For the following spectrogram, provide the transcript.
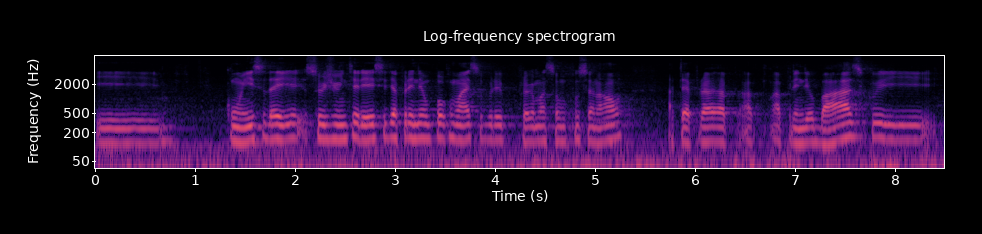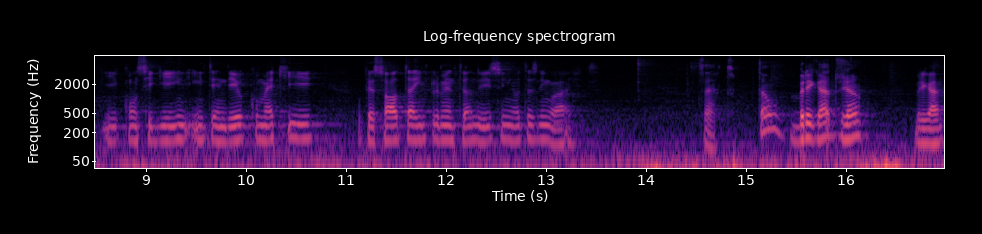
E com isso daí surgiu o interesse de aprender um pouco mais sobre programação funcional, até para aprender o básico e, e conseguir entender como é que o pessoal está implementando isso em outras linguagens. Certo. Então, obrigado, Jean. Obrigado.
